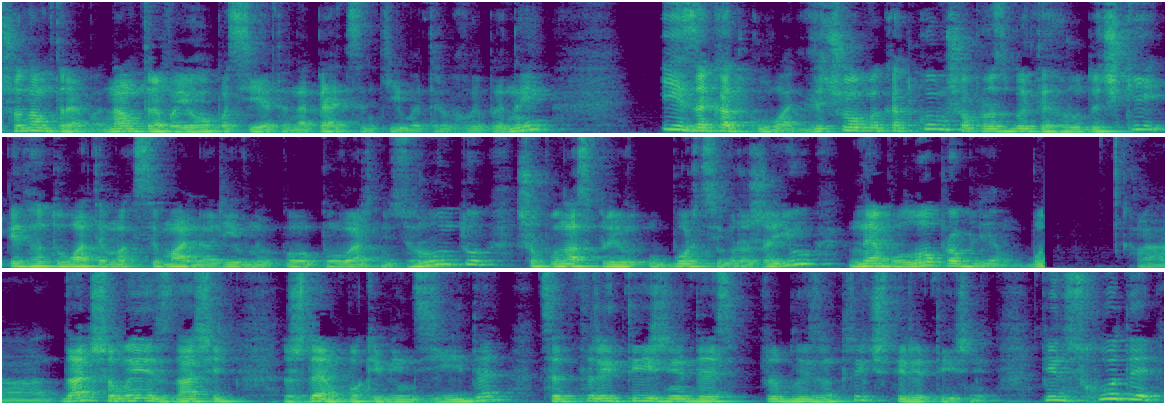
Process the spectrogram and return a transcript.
що нам треба? Нам треба його посіяти на 5 см глибини і закаткувати. Для чого ми каткуємо? Щоб розбити грудочки, підготувати максимально рівну поверхність ґрунту, щоб у нас при уборці врожаю не було проблем. Далі ми, значить, ждемо, поки він зійде. Це 3 тижні, десь приблизно 3-4 тижні. Він сходить.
